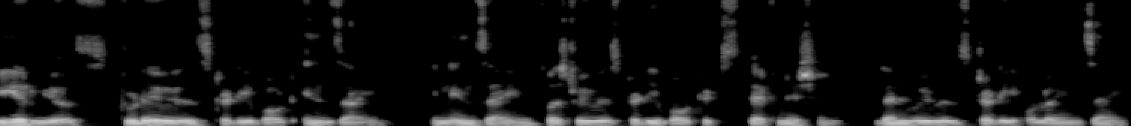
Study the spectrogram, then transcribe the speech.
Dear viewers, today we will study about enzyme. In enzyme, first we will study about its definition, then we will study holoenzyme,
